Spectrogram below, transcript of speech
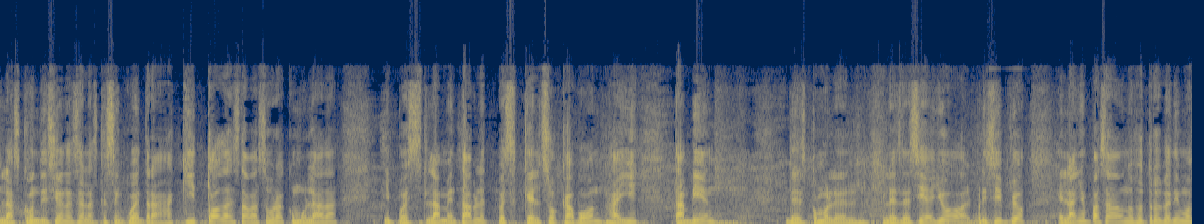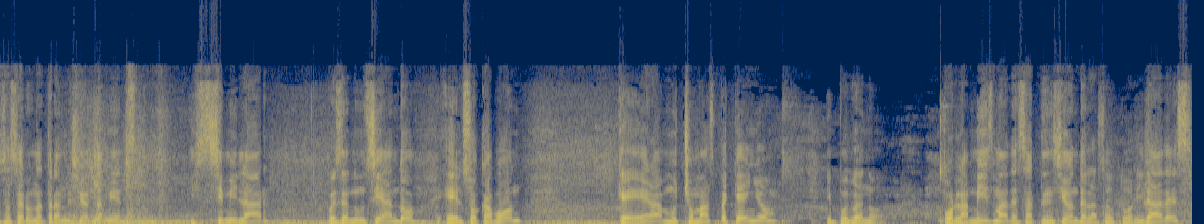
las condiciones en las que se encuentra aquí toda esta basura acumulada y pues lamentable pues que el socavón ahí también como les decía yo al principio, el año pasado nosotros venimos a hacer una transmisión también similar, pues denunciando el socavón, que era mucho más pequeño y pues bueno, por la misma desatención de las autoridades,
